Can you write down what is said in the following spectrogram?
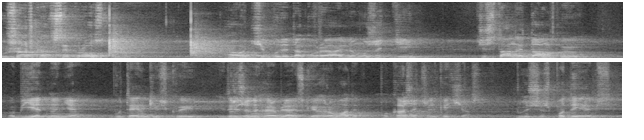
У шашках все просто. А от чи буде так у реальному житті, чи стане дамкою об'єднання Бутенківської і Дрижано-Греблянської громади, покаже тільки час. Ну що ж, подивимося.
